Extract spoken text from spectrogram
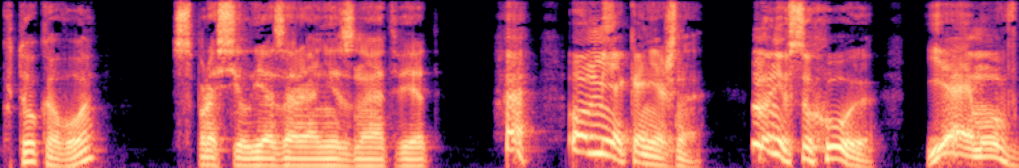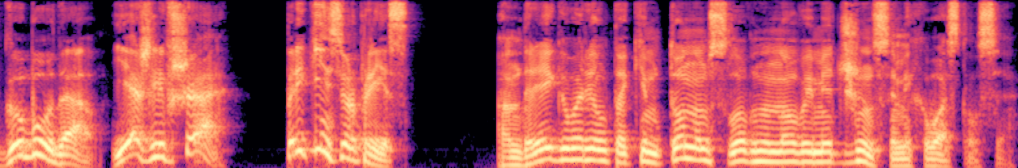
«Кто кого?» – спросил я, заранее зная ответ. «Ха, он мне, конечно, но не в сухую. Я ему в губу дал, я ж левша. Прикинь сюрприз». Андрей говорил таким тоном, словно новыми джинсами хвастался.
